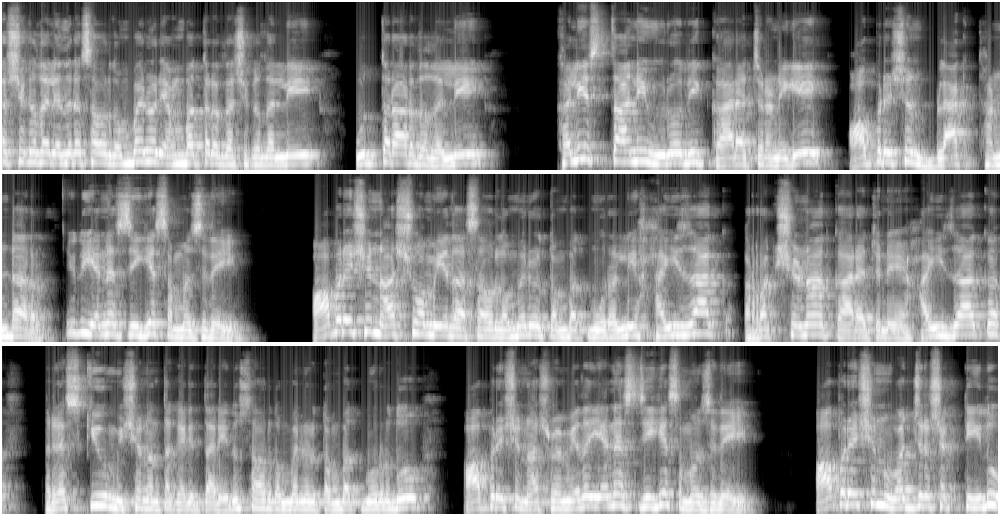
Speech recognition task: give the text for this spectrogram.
ದಶಕದಲ್ಲಿ ಅಂದ್ರೆ ಸಾವಿರದ ಒಂಬೈನೂರ ಎಂಬತ್ತರ ದಶಕದಲ್ಲಿ, ಉತ್ತರಾರ್ಧದಲ್ಲಿ ಖಲಿಸ್ತಾನಿ ವಿರೋಧಿ ಕಾರ್ಯಾಚರಣೆಗೆ ಆಪರೇಷನ್ ಬ್ಲ್ಯಾಕ್ ಥಂಡರ್ ಇದು ಎನ್ ಎಸ್ ಸಿಗೆ ಸಂಬಂಧಿಸಿದೆ. ಆಪರೇಷನ್ ಅಶ್ವಮೇಧ ಸಾವಿರದ ಒಂಬೈನೂರ ತೊಂಬತ್ ಮೂರರಲ್ಲಿ ಹೈಜಾಕ್ ರಕ್ಷಣಾ ಕಾರ್ಯಾಚರಣೆ, ಹೈಜಾಕ್ ರೆಸ್ಕ್ಯೂ ಮಿಷನ್ ಅಂತ ಕರೀತಾರೆ. ಇದು ಸಾವಿರದ ಒಂಬೈನೂರ ತೊಂಬತ್ ಮೂರದು ಆಪರೇಷನ್ ಅಶ್ವಮೇಧ ಎನ್ ಎಸ್ ಜಿಗೆ ಸಂಬಂಧಿಸಿದೆ. ಆಪರೇಷನ್ ವಜ್ರಶಕ್ತಿ ಇದು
